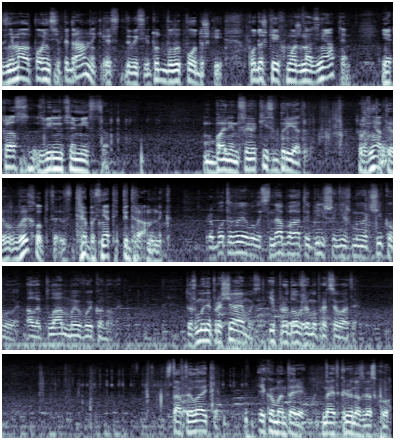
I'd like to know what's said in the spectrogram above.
Знімали повністю підрамник, і ось дивись, і тут були подушки. Подушки їх можна зняти, і якраз звільниться місце. Блін, це якийсь бред. Щоб зняти вихлоп, треба зняти підрамник. Роботи виявилось набагато більше, ніж ми очікували, але план ми виконали. Тож ми не прощаємось і продовжимо працювати. Ставте лайки і коментарі. Найткрю на зв'язку.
